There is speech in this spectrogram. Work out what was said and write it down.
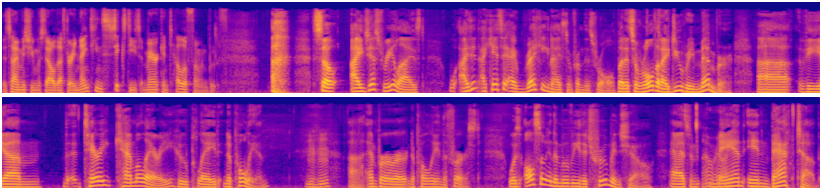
the time machine was styled after a 1960s American telephone booth. So I just realized I didn't. I can't say I recognized him from this role, but it's a role that I do remember. Uh, the, um, the Terry Camilleri, who played Napoleon, Mm-hmm. uh, Emperor Napoleon the First, was also in the movie The Truman Show as Oh, really? Man in Bathtub,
